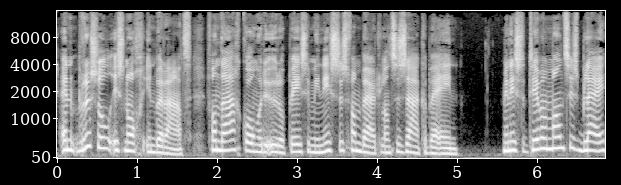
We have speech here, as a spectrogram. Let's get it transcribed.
En Brussel is nog in beraad. Vandaag komen de Europese ministers van Buitenlandse Zaken bijeen. Minister Timmermans is blij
